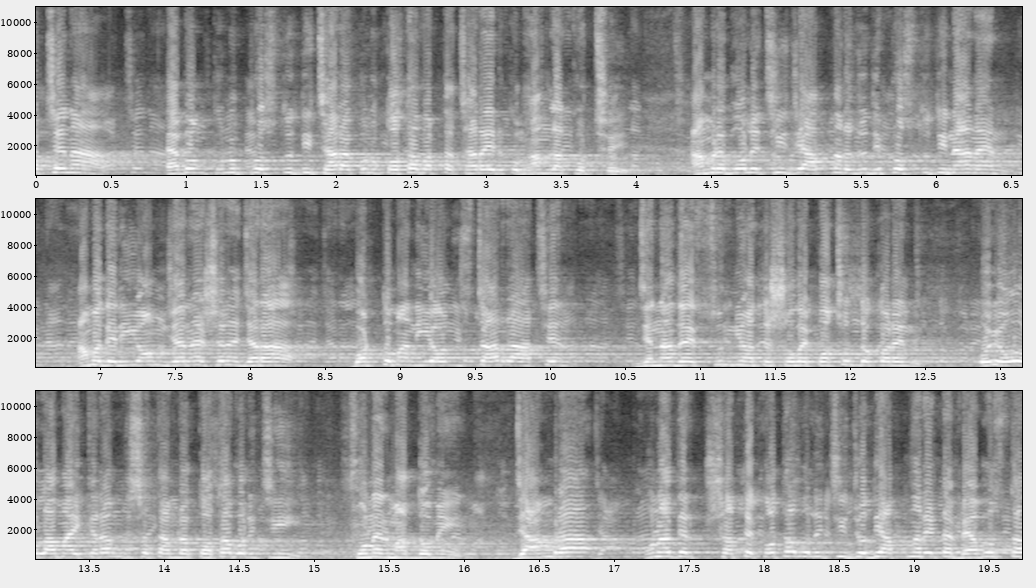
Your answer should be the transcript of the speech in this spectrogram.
অচেনা এবং কোনো প্রস্তুতি ছাড়া, কোনো কথাবার্তা ছাড়া এরকম হামলা করছে। আমরা বলেছি যে, আপনারা যদি প্রস্তুতি না নেন, আমাদের ইয়ং জেনারেশনে যারা বর্তমান ইয়ং স্টাররা আছেন, যেনাদের সুন্নি হতে সবাই পছন্দ করেন, ওই ওলামাই কেরামদের সাথে আমরা কথা বলেছি ফোনের মাধ্যমে, যে আমরা ওনাদের সাথে কথা বলেছি, যদি আপনার এটা ব্যবস্থা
